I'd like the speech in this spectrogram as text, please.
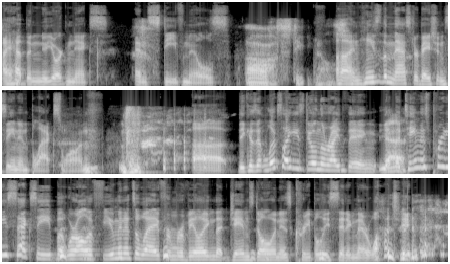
I had the New York Knicks and Steve Mills. Oh, Steve Mills. Uh, and he's the masturbation scene in Black Swan. uh, because it looks like he's doing the right thing. Yeah. And the team is pretty sexy, but we're all a few minutes away from revealing that James Dolan is creepily sitting there watching.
